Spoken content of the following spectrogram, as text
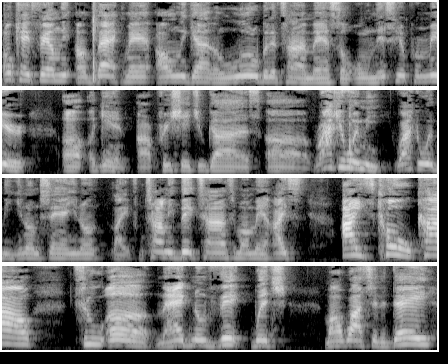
Okay, family, I'm back, man. I only got a little bit of time, man. So on this here premiere, uh, again, I appreciate you guys uh rocking with me, rocking with me. You know what I'm saying? You know, like from Tommy Big Time to my man Ice Ice Cold Kyle to uh Magnum Vic, which my watch of the day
